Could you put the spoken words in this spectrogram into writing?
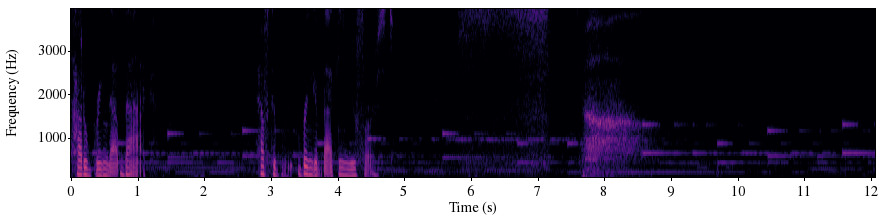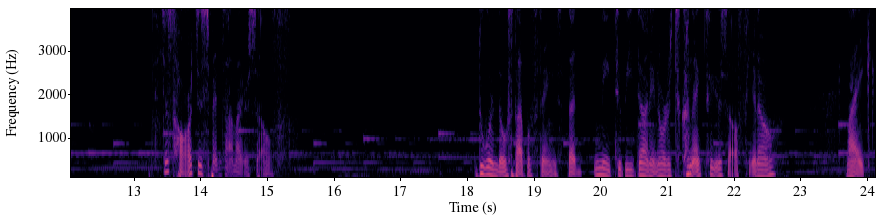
How to bring that back have to bring it back in you first. It's just hard to spend time by yourself doing those type of things that need to be done in order to connect to yourself, you know? Like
